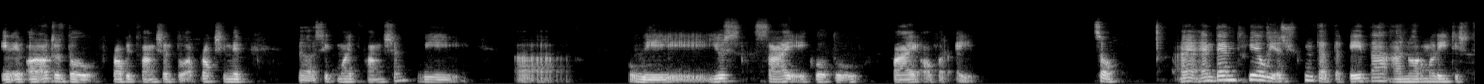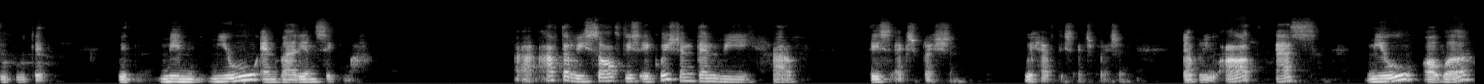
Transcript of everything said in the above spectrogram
in, in order to probit function to approximate the sigmoid function, we uh, we use psi equal to pi over 8. So, and then here we assume that the data are normally distributed with mean mu and variance sigma. Uh, after we solve this equation, then we have this expression. We have this expression. W out mu over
